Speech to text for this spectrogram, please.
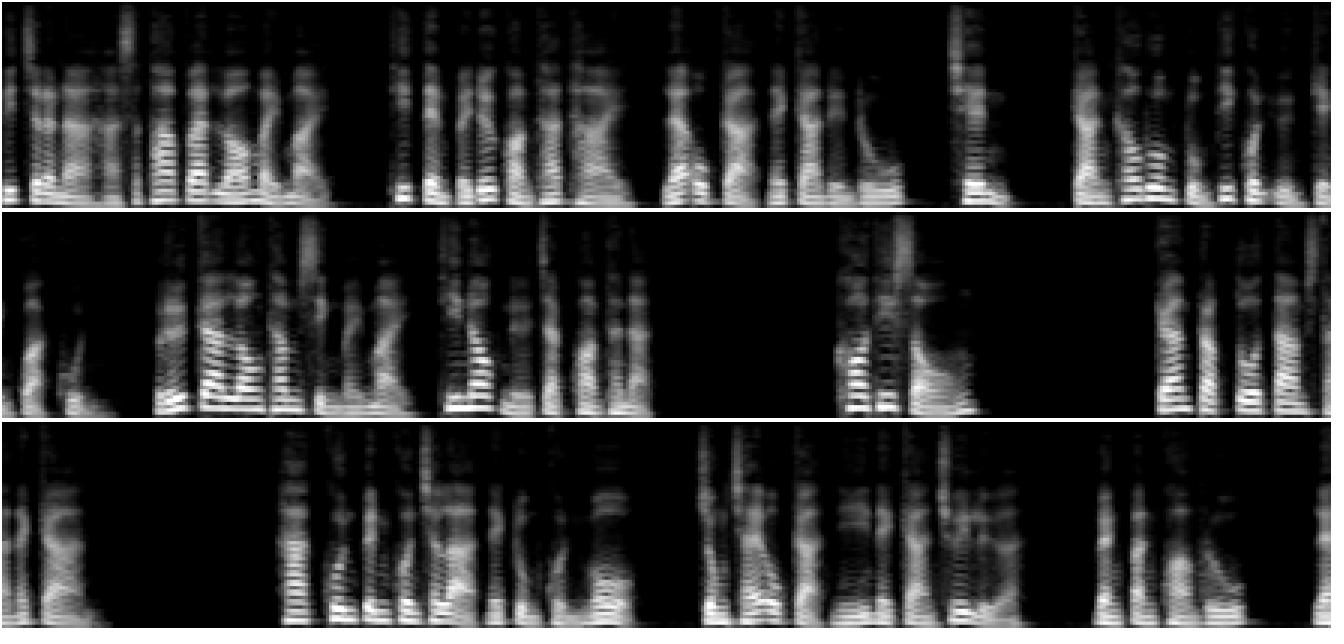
พิจารณาหาสภาพแวดล้อมใหม่ๆ ที่เต็มไปด้วยความท้าทายและโอกาสในการเรียนรู้ เช่น การเข้าร่วมกลุ่มที่คนอื่นเก่งกว่าคุณ หรือการลองทำสิ่งใหม่ๆ ที่นอกเหนือจากความถนัด ข้อที่สองการปรับตัวตามสถานการณ์ หากคุณเป็นคนฉลาดในกลุ่มคนโง่ จงใช้โอกาสนี้ในการช่วยเหลือ แบ่งปันความรู้ และ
